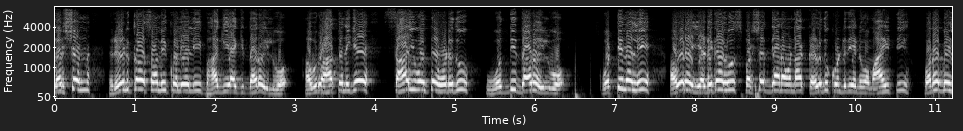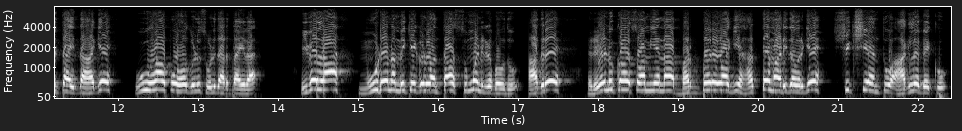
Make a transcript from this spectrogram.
ದರ್ಶನ್ ರೇಣುಕಾ ಸ್ವಾಮಿ ಕೊಲೆಯಲ್ಲಿ ಭಾಗಿಯಾಗಿದ್ದಾರೋ ಇಲ್ವೋ? ಅವರು ಆತನಿಗೆ ಸಾಯುವಂತೆ ಹೊಡೆದು ಒದ್ದಿದ್ದಾರೋ ಇಲ್ವೋ? ಒಟ್ಟಿನಲ್ಲಿ ಅವರ ಎಡಗಾಲು ಸ್ಪರ್ಶಜ್ಞಾನವನ್ನ ಕಳೆದುಕೊಂಡಿದೆ ಎನ್ನುವ ಮಾಹಿತಿ ಹೊರಬೀಳ್ತಾ ಇದ್ದ ಹಾಗೆ ಊಹಾಪೋಹಗಳು ಸುಳಿದಾಡ್ತಾ ಇವೆ. ಇವೆಲ್ಲ ಮೂಢನಂಬಿಕೆಗಳು ಅಂತ ಸುಮ್ಮನಿರಬಹುದು. ಆದ್ರೆ ರೇಣುಕಾಸ್ವಾಮಿಯನ್ನ ಬರ್ಬರವಾಗಿ ಹತ್ಯೆ ಮಾಡಿದವರಿಗೆ ಶಿಕ್ಷೆ ಅಂತೂ ಆಗ್ಲೇಬೇಕು.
